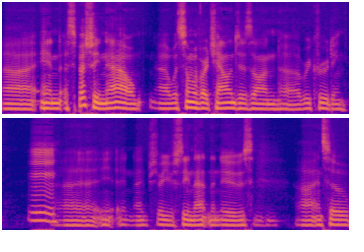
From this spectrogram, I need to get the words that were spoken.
uh, and especially now uh, with some of our challenges on uh, recruiting. Mm. Uh, and I'm sure you've seen that in the news. Uh, and so,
